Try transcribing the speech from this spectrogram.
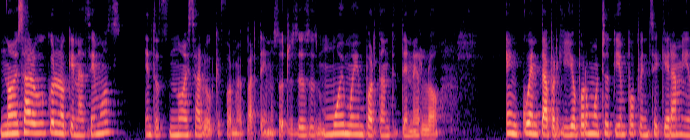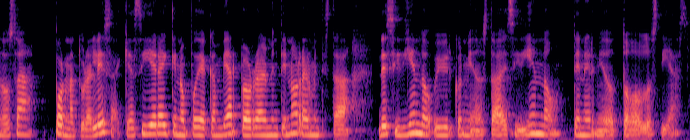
No es algo con lo que nacemos, entonces no es algo que forme parte de nosotros. Eso es muy, muy importante tenerlo en cuenta, porque yo por mucho tiempo pensé que era miedosa por naturaleza, que así era y que no podía cambiar, pero realmente no, realmente estaba decidiendo vivir con miedo, estaba decidiendo tener miedo todos los días.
